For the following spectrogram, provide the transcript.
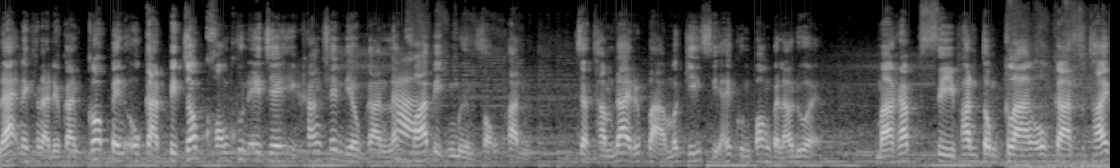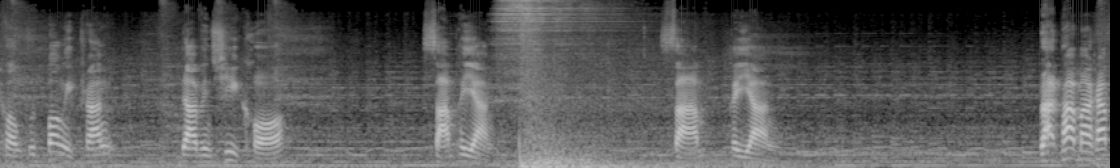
และในขณะเดียวกันก็เป็นโอกาสปิดจ็อบของคุณเอเจอีกครั้งเช่นเดียวกัน และค่ะ คว้าไปอีก 12,000 จะทำได้หรือเปล่าเมื่อกี้เสียให้คุณป้องไปแล้วด้วย มาครับ 4,000 ตรงกลางโอกาสสุดท้ายของคุณป้องอีกครั้ง ดาวินชีขอ 3 พยางค์3พยางค์รหัสภาพมาครับ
